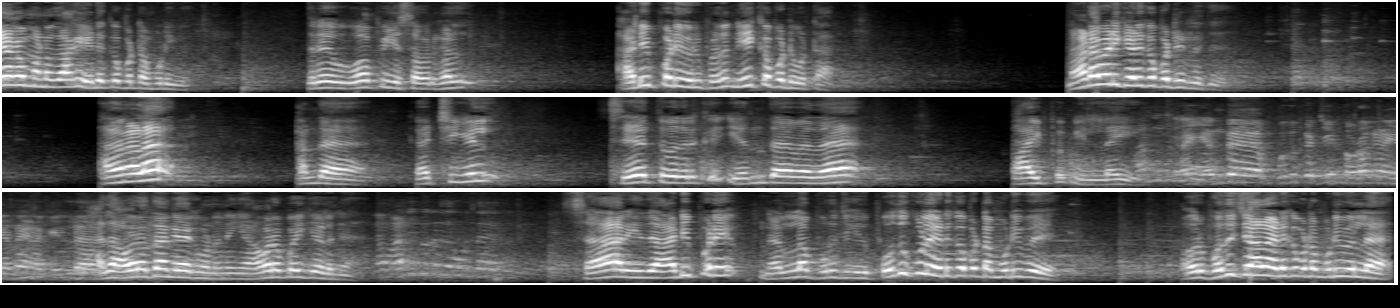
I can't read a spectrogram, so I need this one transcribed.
ஏகமனதாக எடுக்கப்பட்ட முடிவு. திரு ஓபிஎஸ் அவர்கள் அடிப்படை உறுப்பினர் நீக்கப்பட்டு விட்டார். நடவடிக்கை எடுக்கப்பட்டிருக்கிறது. அதனால அந்த கட்சியில் சேர்த்துவதற்கு எந்தவித வாய்ப்பும் இல்லை. அது அவரை தான் கேட்கணும். நீங்க அவரை போய் கேளுங்க. சார் இது அடிப்படை நல்லா புரிஞ்சுக்க. இது பொதுக்குழு எடுக்கப்பட்ட முடிவு. ஒரு பொதுச்சாலை எடுக்கப்பட்ட முடிவு இல்லை.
